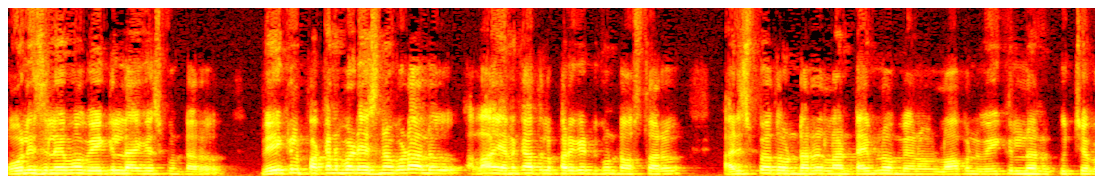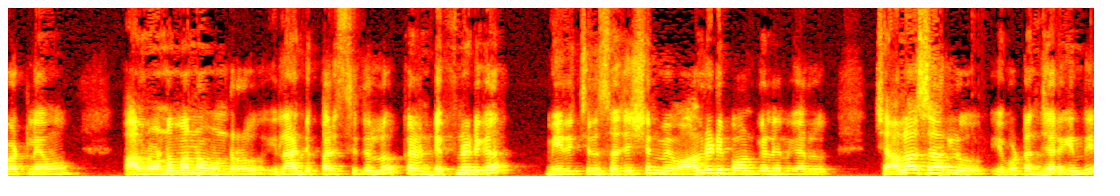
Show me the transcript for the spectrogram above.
పోలీసులు ఏమో వెహికల్ లాగేసుకుంటారు. వెహికల్ పక్కన పడేసినా కూడా వాళ్ళు అలా వెనకాతలు పరిగెట్టుకుంటూ వస్తారు. అరిసిపోతూ ఉంటారు. ఇలాంటి టైంలో మేము లోపల వెహికల్లో కూర్చోబెట్టలేము. వాళ్ళని ఉండమన్నా ఉండరు. ఇలాంటి పరిస్థితుల్లో కానీ డెఫినెట్గా మీరు ఇచ్చిన సజెషన్ మేము ఆల్రెడీ పవన్ కళ్యాణ్ గారు చాలా సార్లు ఇవ్వటం జరిగింది.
